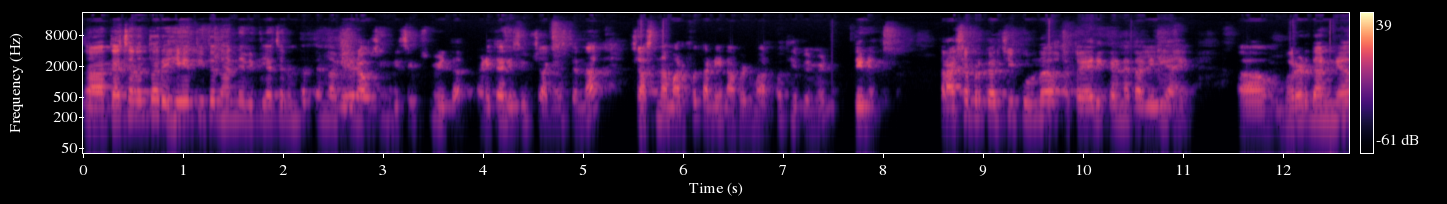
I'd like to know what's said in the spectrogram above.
त्याच्यानंतर हे तिथं धान्य विकल्याच्या नंतर त्यांना वेअर हाऊसिंग रिसिप्ट मिळतात आणि त्या रिसिप्टच्या अगेन्स्ट त्यांना शासनामार्फत आणि नाफेड मार्फत हे पेमेंट देण्यात तर अशा प्रकारची पूर्ण तयारी करण्यात आलेली आहे. भरड धान्य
